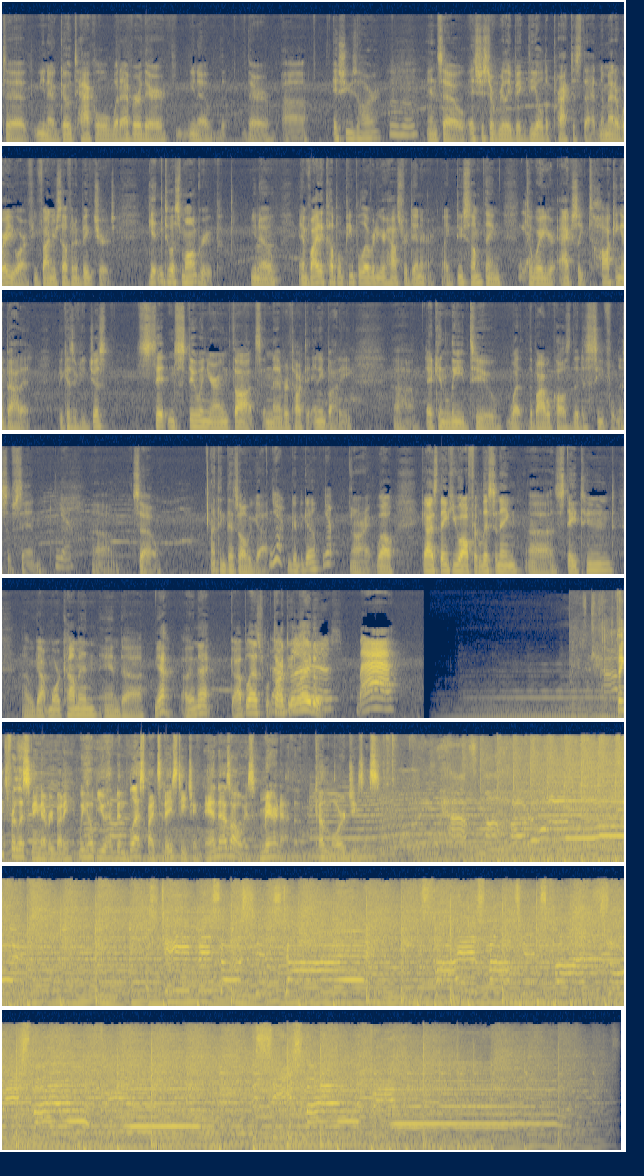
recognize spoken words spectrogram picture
to you know go tackle whatever their you know th- their uh, issues are. Mm-hmm. And so it's just a really big deal to practice that no matter where you are. If you find yourself in a big church, get into a small group, you know, invite a couple people over to your house for dinner. Like do something Yeah. to where you're actually talking about it. Because if you just sit and stew in your own thoughts and never talk to anybody, uh, it can lead to what the Bible calls the deceitfulness of sin. yeah Um, so I think that's all we got. Yeah. Good to go? yep All right. Well, guys, thank you all for listening. Uh, stay tuned. Uh, we got more coming. And uh, yeah, other than that, God bless. We'll talk to you later. bye Thanks for listening, everybody. We hope you have been blessed by today's teaching. And as always, Maranatha, come Lord Jesus.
